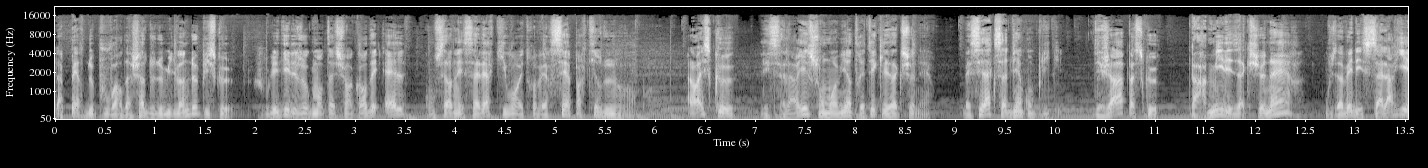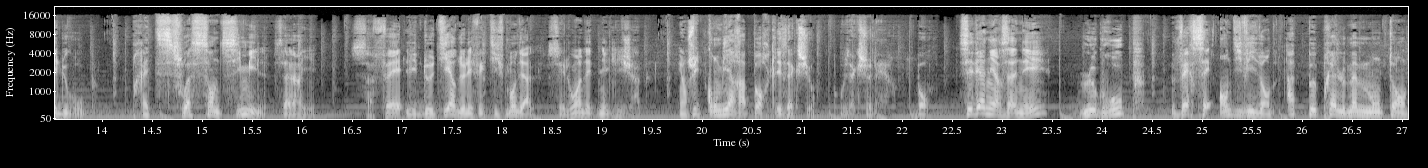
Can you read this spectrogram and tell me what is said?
la perte de pouvoir d'achat de 2022, puisque, je vous l'ai dit, les augmentations accordées, elles, concernent les salaires qui vont être versés à partir de novembre. Alors est-ce que les salariés sont moins bien traités que les actionnaires? Mais c'est là que ça devient compliqué. Déjà parce que parmi les actionnaires, vous avez les salariés du groupe. Près de 66 000 salariés. Ça fait les deux tiers de l'effectif mondial. C'est loin d'être négligeable. Et ensuite, combien rapportent les actions aux actionnaires? Bon, ces dernières années, le groupe versait en dividende à peu près le même montant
